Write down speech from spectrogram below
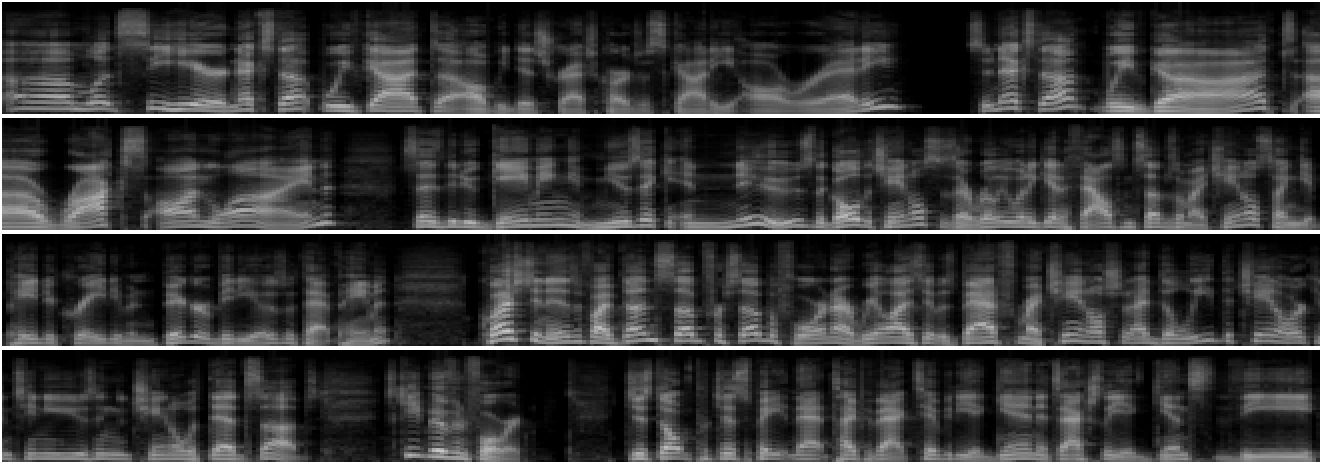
Um, let's see here. Next up, we've got, uh, oh, we did scratch cards with Scotty already. So next up, we've got uh, Rocks Online. Says they do gaming, music, and news. The goal of the channel says I really want to get a thousand subs on my channel so I can get paid to create even bigger videos with that payment. Question is, if I've done sub for sub before and I realized it was bad for my channel, should I delete the channel or continue using the channel with dead subs? Just keep moving forward just don't participate in that type of activity again. It's actually against the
